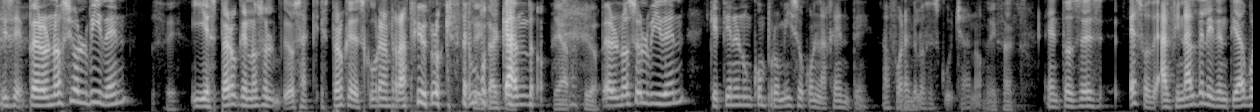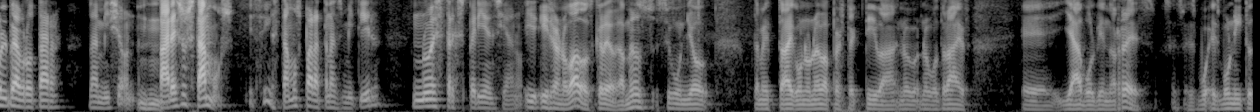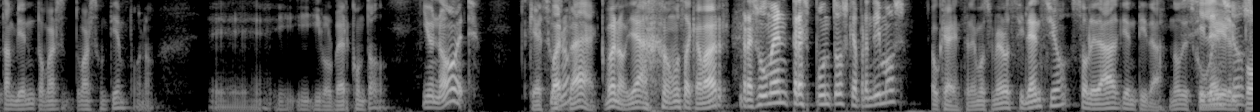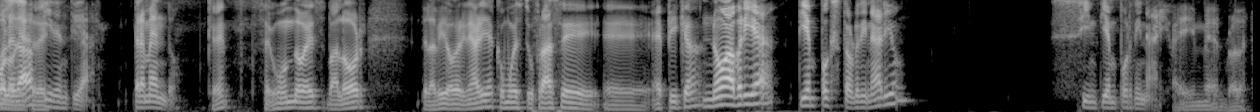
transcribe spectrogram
Dice, pero no se olviden Sí, y espero que no se o sea, espero que descubran rápido lo que estén Sí, buscando. ya, rápido. Pero no se olviden que tienen un compromiso con la gente afuera que Ujú. los escucha, ¿no? Exacto. Entonces, eso, al final de la identidad vuelve a brotar la misión. Ujú. Para eso estamos. Sí, Estamos para transmitir nuestra experiencia, ¿no? y, y renovados, creo. Al menos según yo, también traigo una nueva perspectiva, nuevo, nuevo drive, eh, ya volviendo a redes. O sea, es, es bo- es bonito también tomarse, tomarse un tiempo, ¿no? Eh, y- y volver con todo. You know it. Guess who's Bueno. back? Bueno, ya, vamos a acabar. Resumen, tres puntos que aprendimos. Ok, tenemos primero silencio, soledad, identidad, ¿no? Descubrir Silencio, el polo soledad, entre- identidad. Tremendo. Ok. Segundo es valor de la vida ordinaria. ¿Cómo es tu frase eh, épica? No habría tiempo extraordinario sin tiempo ordinario. Amen, brother.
